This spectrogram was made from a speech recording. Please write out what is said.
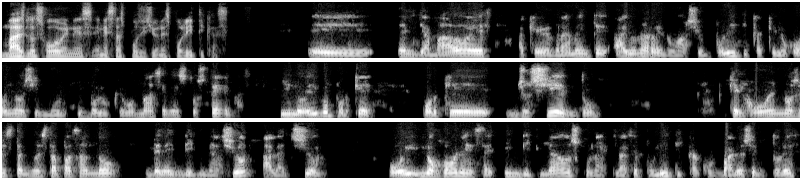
más los jóvenes en estas posiciones políticas? Eh, el llamado es a que verdaderamente haya una renovación política, que los jóvenes nos involucremos más en estos temas. Y lo digo por qué, porque yo siento que el joven no, se está, no está pasando de la indignación a la acción. Hoy los jóvenes están indignados con la clase política, con varios sectores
